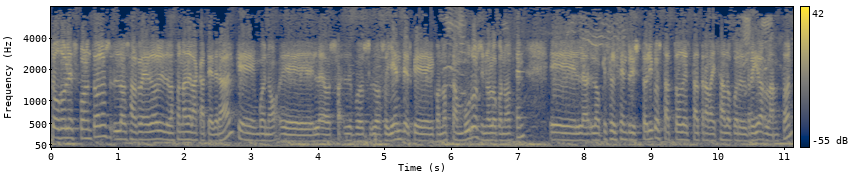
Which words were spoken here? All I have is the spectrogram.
todo el expo- todos los, los alrededores de la zona de la catedral, que bueno, eh, los, pues, los oyentes que conozcan Burgos, si no lo conocen, eh, la- lo que es el centro histórico está todo está atravesado por el río Arlanzón.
